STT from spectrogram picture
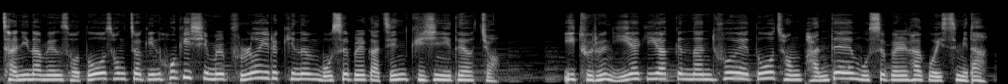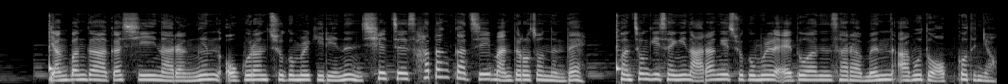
잔인하면서도 성적인 호기심을 불러일으키는 모습을 가진 귀신이 되었죠. 이 둘은 이야기가 끝난 후에도 정반대의 모습을 하고 있습니다. 양반과 아가씨 나랑은 억울한 죽음을 기리는 실제 사단까지 만들어졌는데 관청기생인 아랑의 죽음을 애도하는 사람은 아무도 없거든요.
